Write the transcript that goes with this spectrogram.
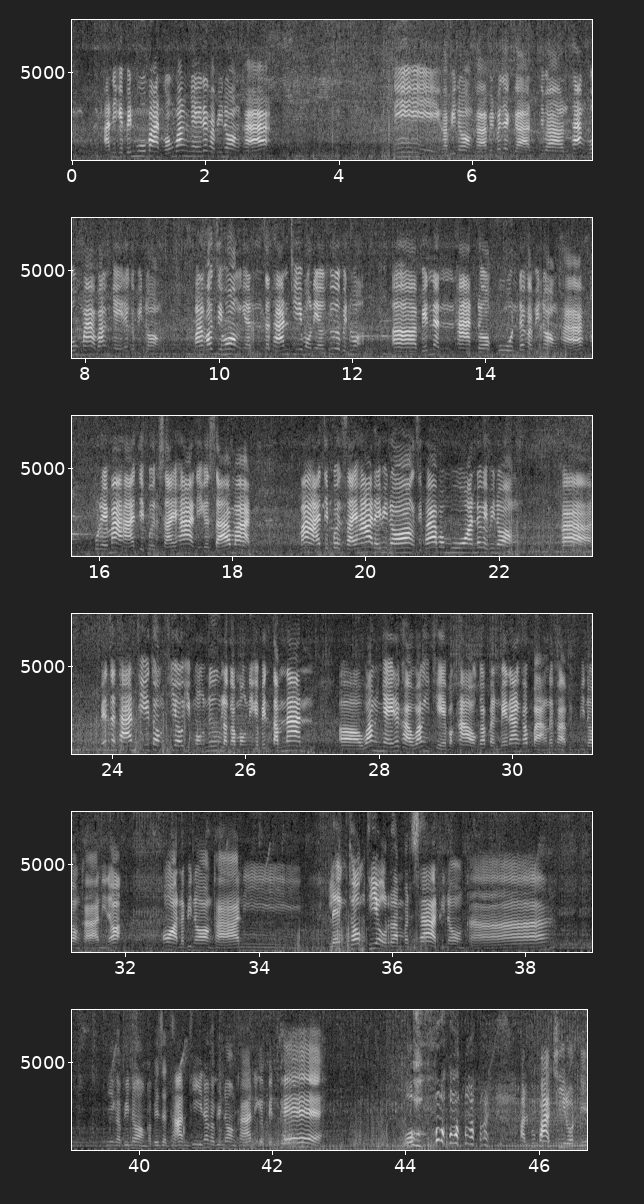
อันนี้ก็เป็นหมู่บ้านของวังไงนะคะพี่น้องค่ะ นี่ค่ะพี่น้องค่ะ เป็นบรรยากาศที่ว่าทางลงมาว่างไงเด้กับพี่น้อง มันเขาสิห้องอย่างสถานที่มองเนี่ยคือเป็นห้องอ่าเป็นนันหาดดอกคูณเด้อกับพี่น้องค่ะผู้ใดมาหาเจเปิลสายห้านี่ก็สามารถมาหาเจเปิลสายห้าได้พี่น้อง สิพาประมวลเด้อกับพี่น้องค่ะ เป็นสถานที่ท่องเที่ยวอีกมองหนึงแล้วก็มองนี้ก็เป็นตำนานเอ่อว่างไงนะคะว่างอีแขบักข้าวกับมันแม่นางข้าบางนะคะพี่น้องค่ะนี่เนาะฮอดแล้วพี่น้องค่ะนี่ แหล่งท่องเที่ยวรำบัญชาติพี่น้องค่ะ นี่ค่ะพี่น้องก็เป็นสถานที่นะครับพี่น้องค่ะนี่ก็เป็นแพร่โอ้ยอันผู้พาขี่รถนี่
